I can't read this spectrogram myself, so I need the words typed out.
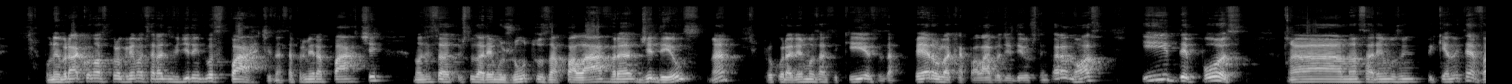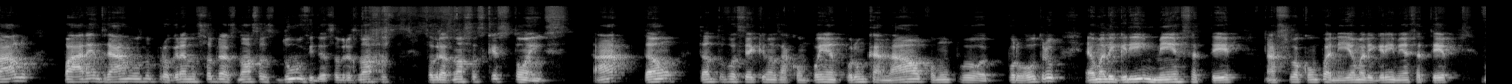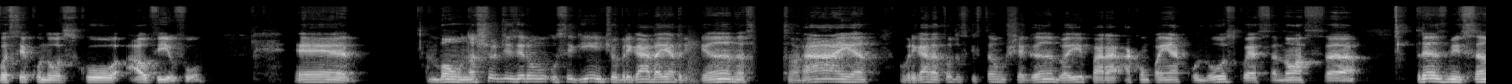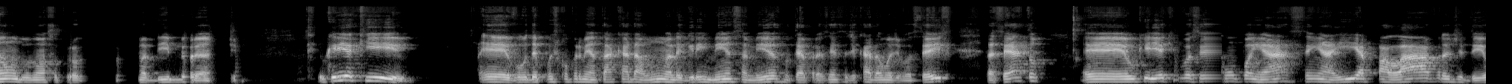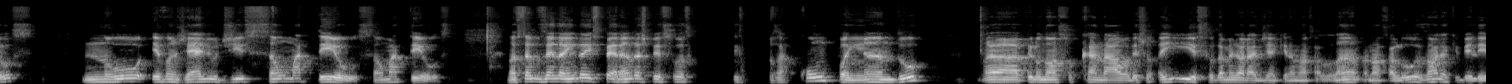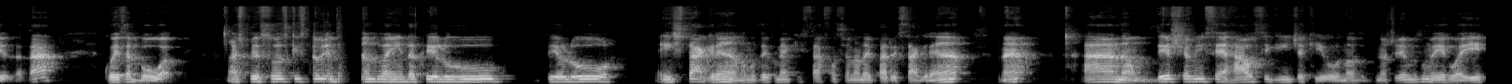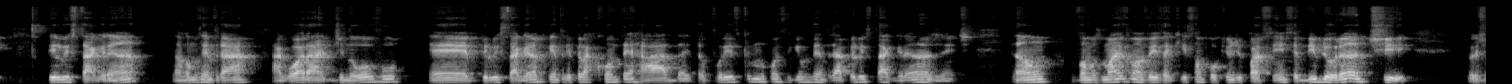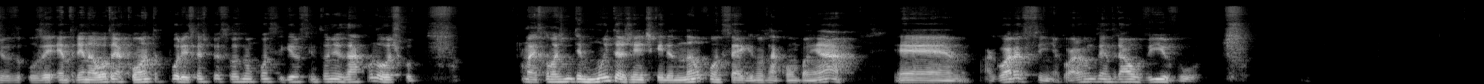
Vou lembrar que o nosso programa será dividido em duas partes. Nessa primeira parte, nós estudaremos juntos a palavra de Deus, né? procuraremos as riquezas, a pérola que a palavra de Deus tem para nós, e depois ah, nós faremos um pequeno intervalo para entrarmos no programa sobre as nossas dúvidas, sobre, os nossos, sobre as nossas questões. Tá? Então, tanto você que nos acompanha por um canal como por, por outro, é uma alegria imensa ter a sua companhia, é uma alegria imensa ter você conosco ao vivo. É, Bom, deixa eu dizer o, o seguinte: obrigado aí, Adriana, Soraya, obrigado a todos que estão chegando aí para acompanhar conosco essa nossa transmissão do nosso programa Bíblia Eu queria que, é, vou depois cumprimentar cada um, alegria imensa mesmo ter a presença de cada uma de vocês, tá certo? É, eu queria que vocês acompanhassem aí a palavra de Deus no Evangelho de São Mateus. São Mateus. Nós estamos ainda esperando as pessoas que estão nos acompanhando uh, pelo nosso canal. Deixa eu... Isso, dá melhoradinha aqui na nossa lâmpada, nossa luz. Olha que beleza, tá? Coisa boa. As pessoas que estão entrando ainda pelo, pelo Instagram. Vamos ver como é que está funcionando aí para o Instagram, né? Ah, não. Deixa eu encerrar o seguinte aqui. Nós, nós tivemos um erro aí pelo Instagram. Nós vamos entrar agora de novo é, pelo Instagram, porque entrei pela conta errada. Então, por isso que não conseguimos entrar pelo Instagram, gente. Então, vamos mais uma vez aqui, só um pouquinho de paciência. Bibliorante. Eu entrei na outra conta, por isso que as pessoas não conseguiram sintonizar conosco. Mas como a gente tem muita gente que ainda não consegue nos acompanhar, é, agora sim, agora vamos entrar ao vivo.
